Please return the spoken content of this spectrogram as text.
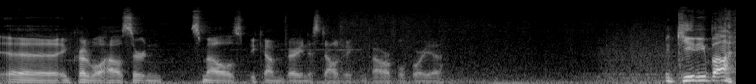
uh, incredible how certain smells become very nostalgic and powerful for you. Bikini bot.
